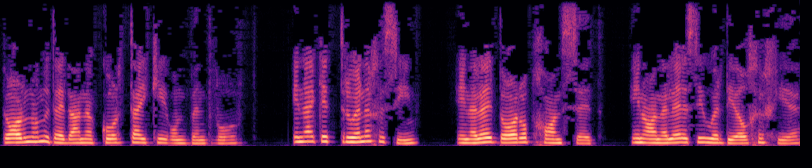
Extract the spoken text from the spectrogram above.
Daarom moet hij dan een kort tijdje ontbind word. En ek het troone gezien, en hulle het daarop gaan sit, en aan hulle is die oordeel gegee,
